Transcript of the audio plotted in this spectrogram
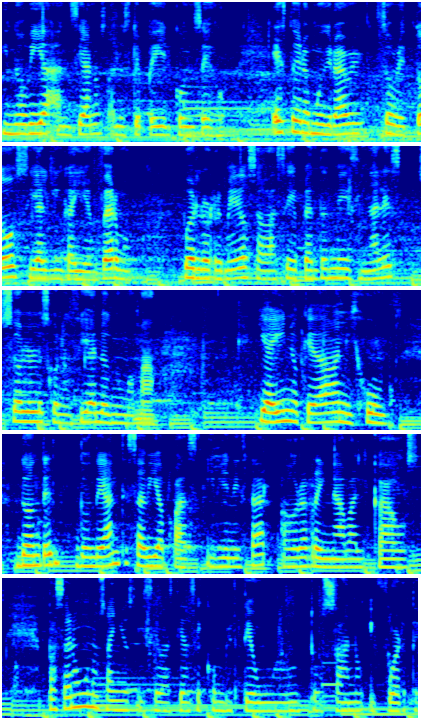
y no había ancianos a los que pedir consejo. Esto era muy grave, sobre todo si alguien caía enfermo, pues los remedios a base de plantas medicinales solo los conocían los Numamá. Y ahí no quedaba ni Jun, donde, donde antes había paz y bienestar, ahora reinaba el caos. Pasaron unos años y Sebastián se convirtió en un adulto sano y fuerte.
